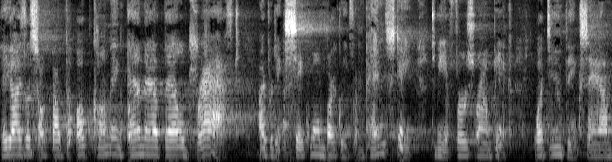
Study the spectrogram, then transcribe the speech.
Hey guys, let's talk about the upcoming NFL draft. I predict Saquon Barkley from Penn State to be a first round pick. What do you think, Sam?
